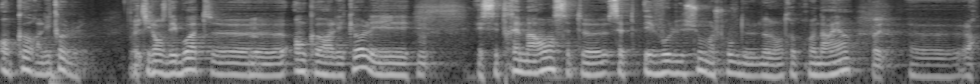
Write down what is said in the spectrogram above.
encore à l'école qui lance des boîtes euh, mm. encore à l'école et, mm. et c'est très marrant cette, cette évolution, moi je trouve, de, l'entrepreneuriat. Euh, alors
